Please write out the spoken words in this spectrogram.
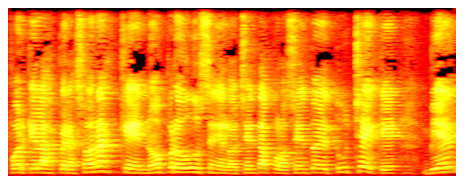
Porque las personas que no producen el 80% de tu cheque, bien,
